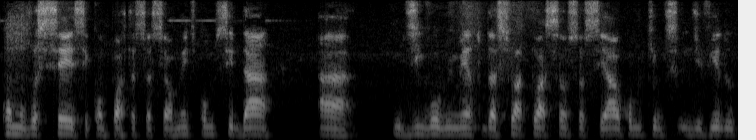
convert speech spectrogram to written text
como você se comporta socialmente, como se dá a, o desenvolvimento da sua atuação social, como que o indivíduo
